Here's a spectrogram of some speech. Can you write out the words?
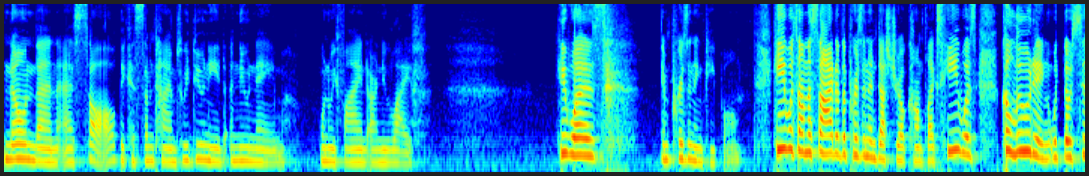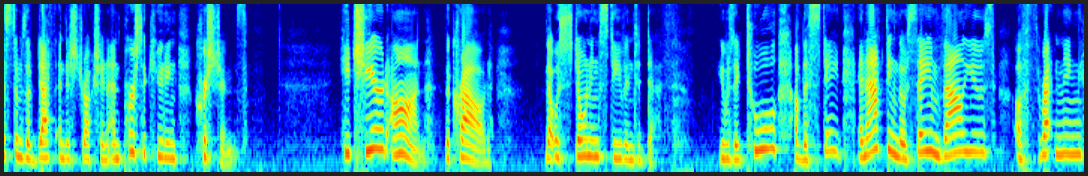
known then as Saul, because sometimes we do need a new name when we find our new life, he was imprisoning people. He was on the side of the prison industrial complex. He was colluding with those systems of death and destruction and persecuting Christians. He cheered on the crowd that was stoning Stephen to death. He was a tool of the state, enacting those same values of threatening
